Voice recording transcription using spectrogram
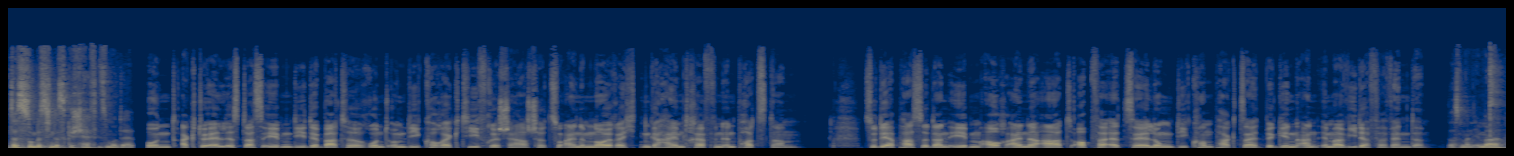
Das ist so ein bisschen das Geschäftsmodell. Und aktuell ist das eben die Debatte rund um die Korrektivrecherche zu einem neurechten Geheimtreffen in Potsdam. Zu der passe dann eben auch eine Art Opfererzählung, die Kompakt seit Beginn an immer wieder verwende. Dass man immer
